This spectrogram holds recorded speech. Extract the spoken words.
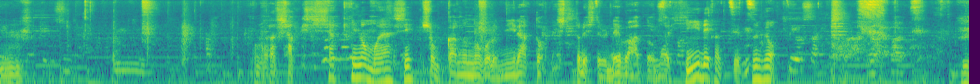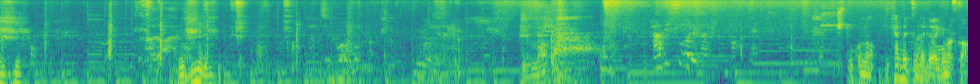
うん。このシャキシャキのもやし食感の残るニラとしっとりしてるレバーともう火入れが絶妙まちょっとこのキャベツもいただきますか？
